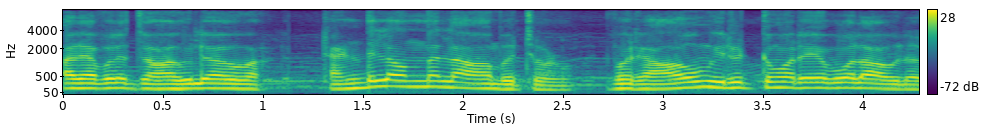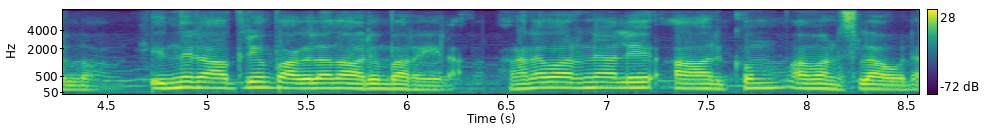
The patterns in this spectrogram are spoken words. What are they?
അതേപോലെ ജാഹുലാവുക രണ്ടിലൊന്നല്ല ആവാൻ പറ്റുള്ളൂ. ഇപ്പൊ രാവും ഇരുട്ടും ഒരേപോലെ ആവില്ലല്ലോ. ഇന്ന് രാത്രിയും പകലെന്ന് ആരും പറയില്ല. അങ്ങനെ പറഞ്ഞാൽ ആർക്കും അത് മനസ്സിലാവൂല.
